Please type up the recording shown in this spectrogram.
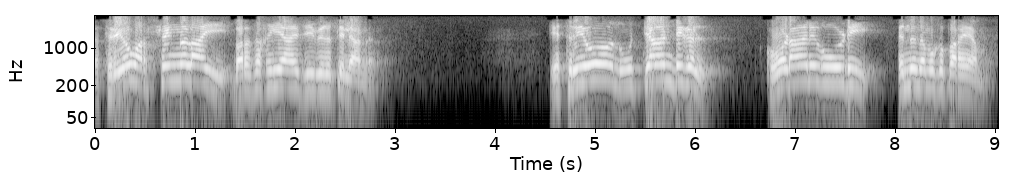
എത്രയോ വർഷങ്ങളായി ബറസഹിയായ ജീവിതത്തിലാണ്. എത്രയോ നൂറ്റാണ്ടുകൾ കോടാനുകോടി എന്ന് നമുക്ക് പറയാം.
